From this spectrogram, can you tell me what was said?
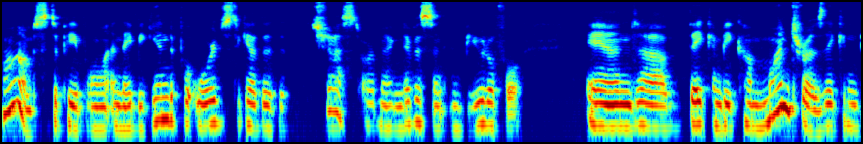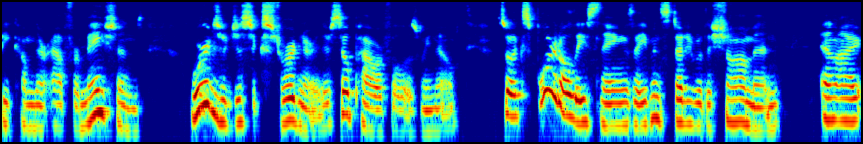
prompts to people and they begin to put words together that just are magnificent and beautiful. And uh, they can become mantras, they can become their affirmations. Words are just extraordinary. They're so powerful, as we know. So I explored all these things. I even studied with a shaman. And I,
